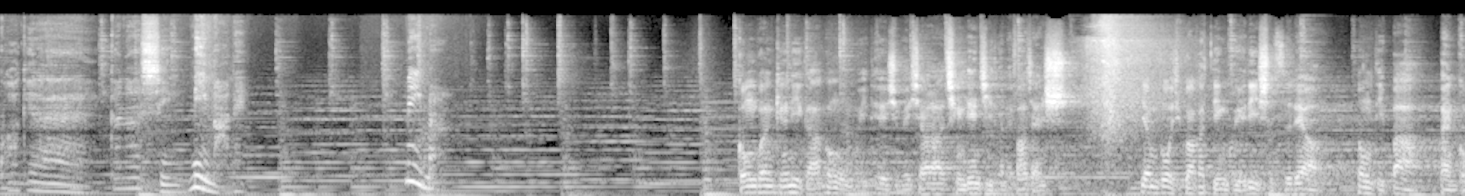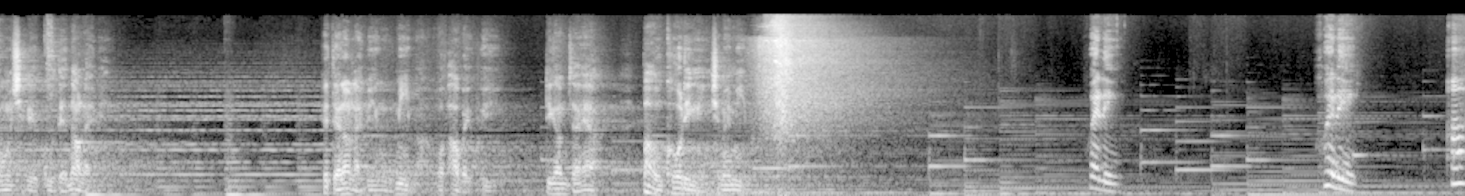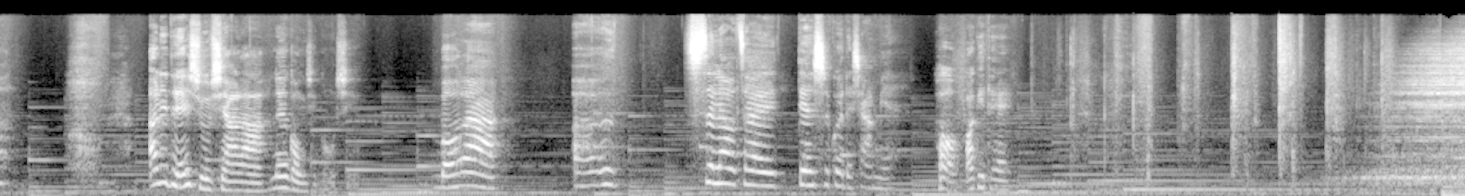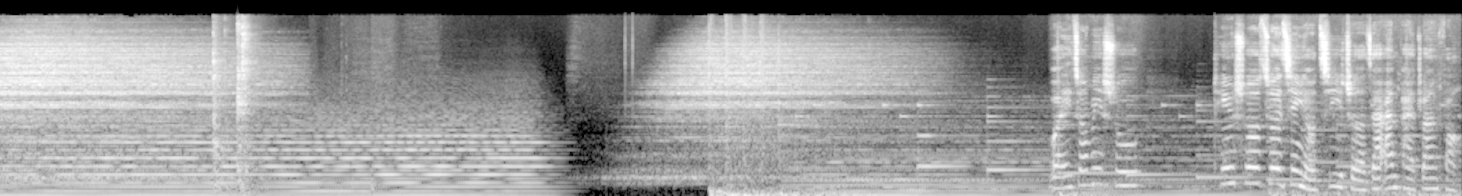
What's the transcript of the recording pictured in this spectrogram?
看起来敢若是密码呢。密码？公关经理甲我讲，有媒体想要写青天集团的发展史，要么有一寡较珍贵的历史资料，放伫爸办公室的旧电脑内面。迄电脑内面有密码，我拍袂开。你敢知影？爸有可能用什么密码？慧玲，慧玲，啊，啊，你伫咧想啥啦？那讲是讲是。没啦，呃，饲料在电视柜的下面。好，我去摕。喂，周秘书，听说最近有记者在安排专访，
